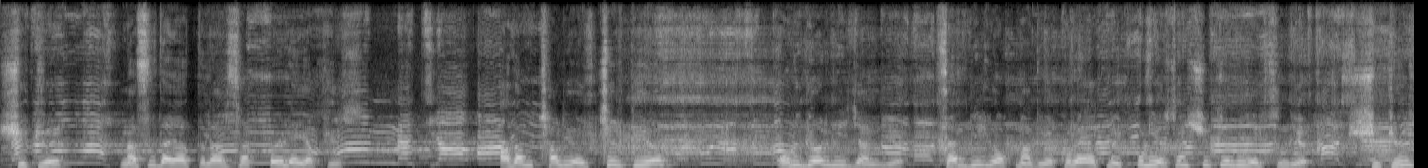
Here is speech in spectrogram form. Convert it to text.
şükrü nasıl dayattılarsa öyle yapıyoruz. Adam çalıyor, çırpıyor, onu görmeyeceğim diyor. Sen bir lokma diyor, kuru ekmek buluyorsan şükredeceksin diyor. Şükür,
